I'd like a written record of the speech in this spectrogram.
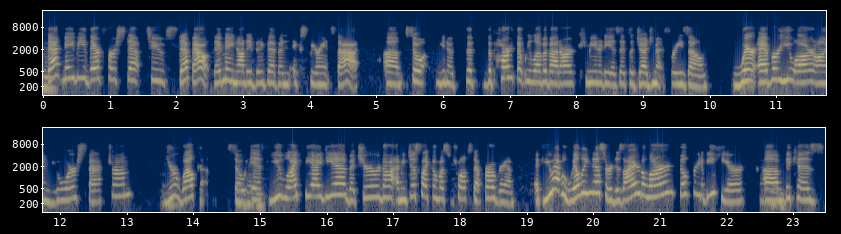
mm. that may be their first step to step out. They may not even even experience that. Um, so you know the the part that we love about our community is it's a judgment free zone. Wherever you are on your spectrum, you're mm-hmm. welcome. So mm-hmm. if you like the idea, but you're not, I mean, just like almost a 12 step program, if you have a willingness or desire to learn, feel free to be here um, mm. because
